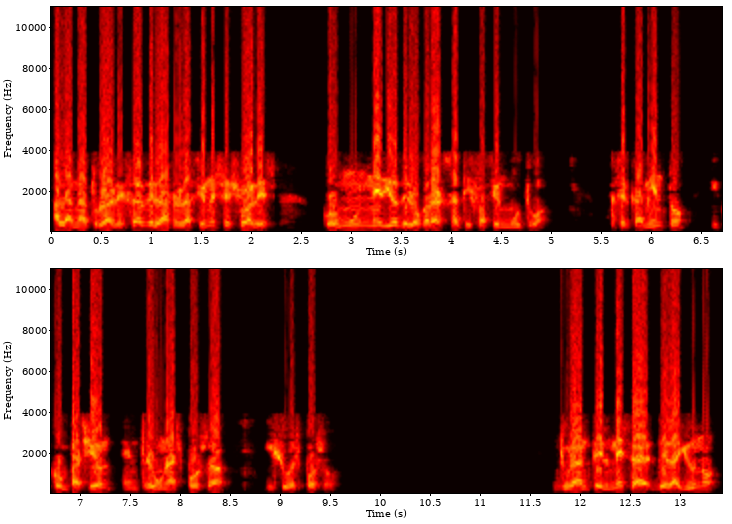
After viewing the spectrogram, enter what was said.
a la naturaleza de las relaciones sexuales como un medio de lograr satisfacción mutua, acercamiento y compasión entre una esposa y su esposo. Durante el mes del ayuno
